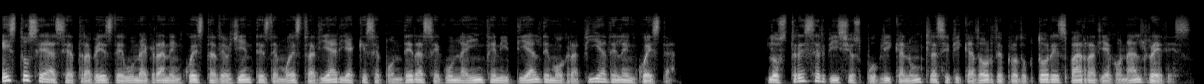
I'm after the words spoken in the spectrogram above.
Esto se hace a través de una gran encuesta de oyentes de muestra diaria que se pondera según la infinitial demografía de la encuesta. Los tres servicios publican un clasificador de productores barra diagonal redes.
